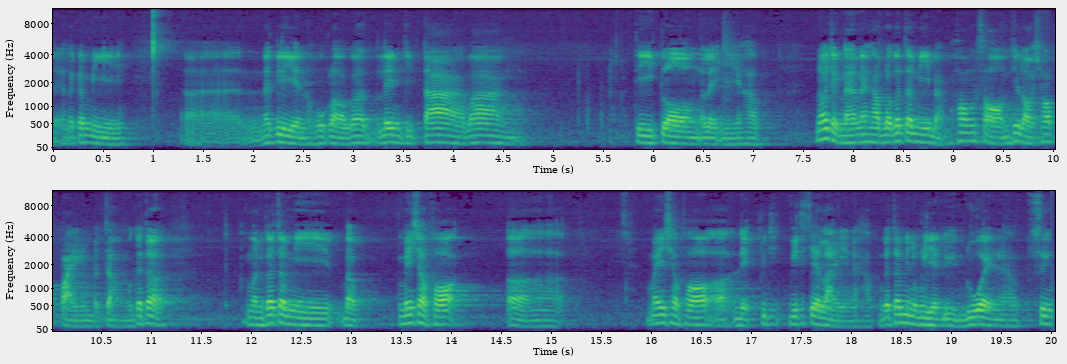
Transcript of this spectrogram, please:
เลย แล้วก็มี นักเรียนพวกเราก็เล่นกีตาร์บ้าง ตีกลองอะไรอย่างนี้ครับ นอกจากนั้นนะครับเราก็จะมีแบบห้องซ้อมที่เราชอบไปกันประจำมันก็จะมันก็จะมีแบบไม่เฉพาะไม่เฉพาะเด็กวิทยาลัยนะครับมันก็จะมีโรงเรียนอื่นด้วยนะครับ ซึ่ง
